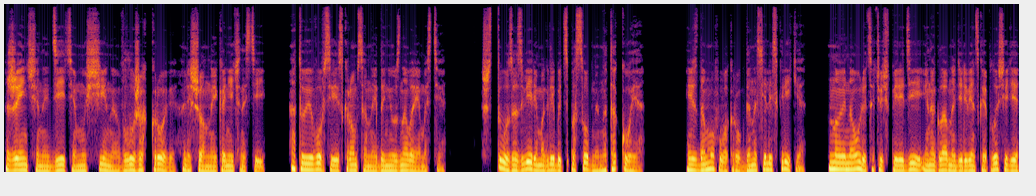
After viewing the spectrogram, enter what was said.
Женщины, дети, мужчины в лужах крови, лишенные конечностей, а то и вовсе искромсанные до неузнаваемости. Что за звери могли быть способны на такое? Из домов вокруг доносились крики, но и на улице чуть впереди и на главной деревенской площади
